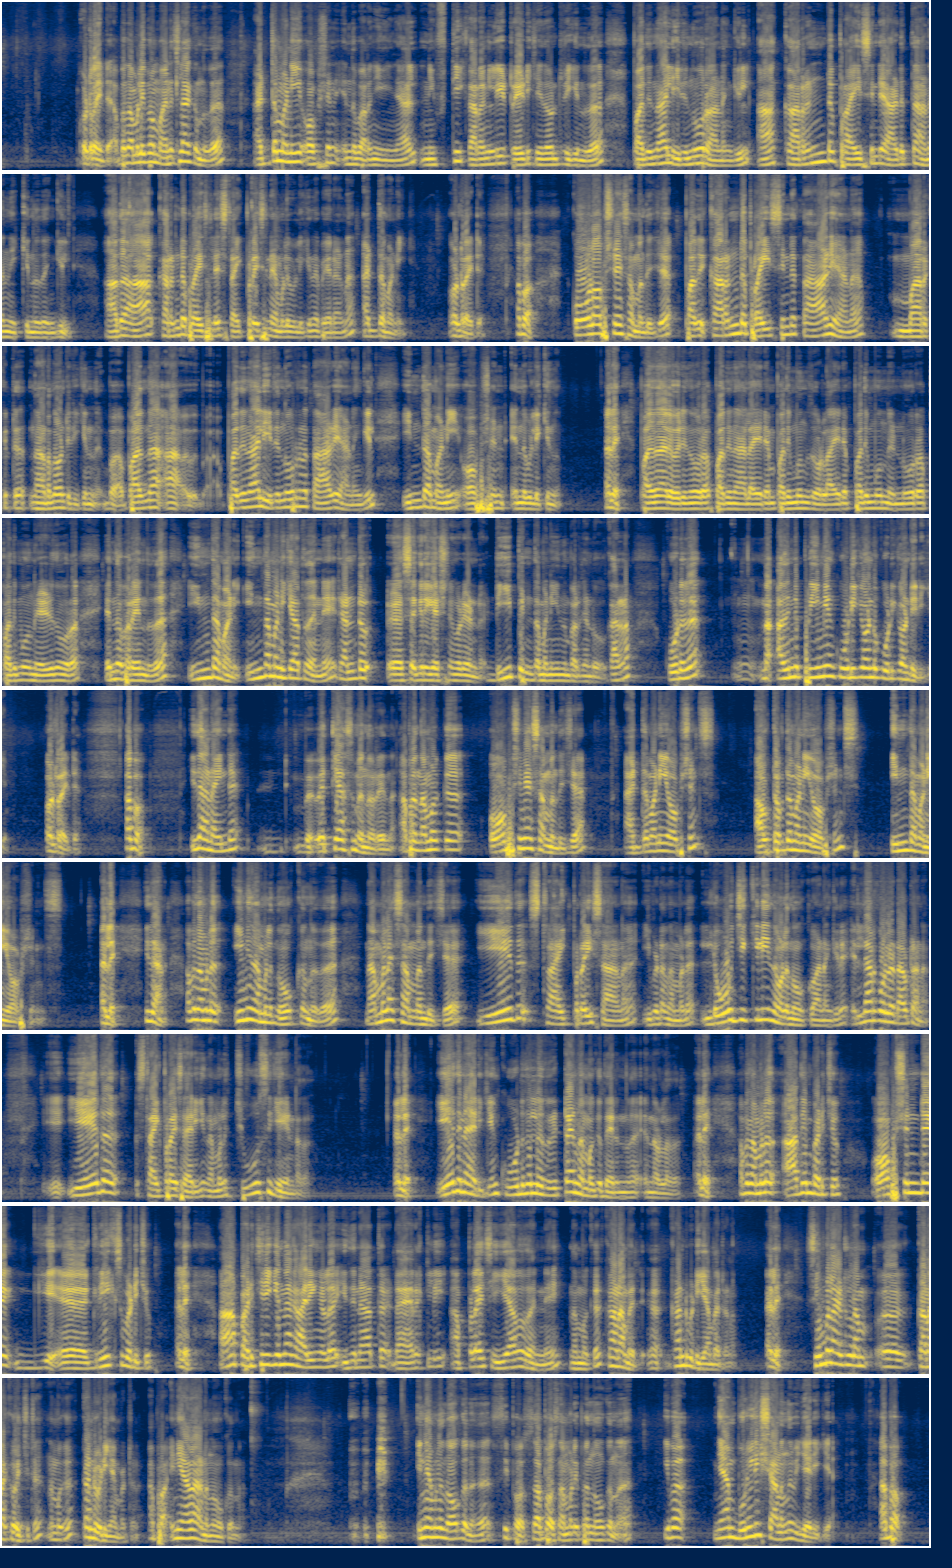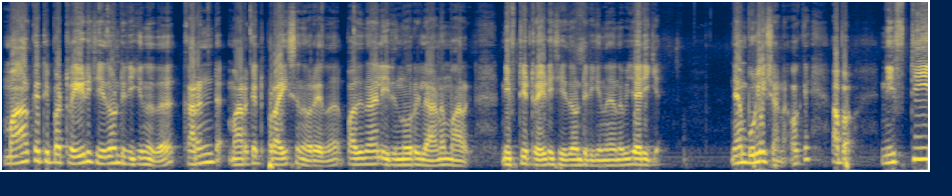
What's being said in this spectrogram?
റൈറ്റ് അപ്പോൾ നമ്മളിപ്പോൾ മനസ്സിലാക്കുന്നത് അടുത്ത മണി ഓപ്ഷൻ എന്ന് പറഞ്ഞു കഴിഞ്ഞാൽ നിഫ്റ്റി കറന്റ്ലി ട്രേഡ് ചെയ്തുകൊണ്ടിരിക്കുന്നത് പതിനാല് ഇരുന്നൂറാണെങ്കിൽ ആ കറണ്ട് പ്രൈസിന്റെ അടുത്താണ് നിൽക്കുന്നതെങ്കിൽ അത് ആ കറണ്ട് പ്രൈസിലെ സ്ട്രൈക്ക് പ്രൈസിനെ നമ്മൾ വിളിക്കുന്ന പേരാണ് ദ മണി റൈറ്റ് അപ്പോൾ കോൾ ഓപ്ഷനെ സംബന്ധിച്ച് പതി കറണ്ട് പ്രൈസിന്റെ താഴെയാണ് മാർക്കറ്റ് നടന്നുകൊണ്ടിരിക്കുന്നത് പതിനാല് ഇരുന്നൂറിന് താഴെയാണെങ്കിൽ ഇൻ ദ മണി ഓപ്ഷൻ എന്ന് വിളിക്കുന്നു. അല്ലെ? പതിനാല് ഒരുന്നൂറ് പതിനാലായിരം പതിമൂന്ന് തൊള്ളായിരം പതിമൂന്ന് എണ്ണൂറ് പതിമൂന്ന് എഴുന്നൂറ് എന്ന് പറയുന്നത് ഇൻ ഇന്തമണിക്കകത്ത് തന്നെ രണ്ട് സെഗ്രിഗേഷൻ കൂടെ ഉണ്ട്. ഡീപ്പ് ഇൻ ദ മണി എന്ന് പറഞ്ഞിട്ട് പോകും. കാരണം കൂടുതൽ അതിന്റെ പ്രീമിയം കൂടിക്കൊണ്ട് കൂടിക്കൊണ്ടിരിക്കും. ഓൾറൈറ്റ് അപ്പോൾ ഇതാണ് അതിന്റെ വ്യത്യാസം എന്ന് പറയുന്നത്. അപ്പോൾ നമുക്ക് ഓപ്ഷനെ സംബന്ധിച്ച് at the money options out of the money options in the money options അല്ലേ? ഇതാണ്. അപ്പോൾ നമ്മൾ ഇനി നമ്മൾ നോക്കുന്നത് നമ്മളെ സംബന്ധിച്ച് ഏത് സ്ട്രൈക്ക് പ്രൈസ് ആണ് ഇവിടെ നമ്മൾ ലോജിക്കലി നമ്മൾ നോക്കുകയാണെങ്കിൽ എല്ലാവർക്കും ഉള്ള ഡൗട്ടാണ് ഏത് സ്ട്രൈക്ക് പ്രൈസ് ആയിരിക്കും നമ്മൾ ചൂസ് ചെയ്യേണ്ടത്? അല്ലേ? ഏതിനായിരിക്കും കൂടുതൽ റിട്ടേൺ നമുക്ക് തരുന്നത് എന്നുള്ളത്? അല്ലേ? അപ്പോൾ നമ്മൾ ആദ്യം പഠിച്ചു. ഓപ്ഷന്റെ ഗ്രീക്സ് പഠിച്ചു. അല്ലേ? ആ പഠിച്ചിരിക്കുന്ന കാര്യങ്ങൾ ഇതിനകത്ത് ഡയറക്റ്റ്ലി അപ്ലൈ ചെയ്യാതെ തന്നെ നമുക്ക് കാണാൻ പറ്റും കണ്ടുപിടിക്കാൻ പറ്റണം. അല്ലേ? സിമ്പിൾ ആയിട്ടുള്ള കണക്ക് വെച്ചിട്ട് നമുക്ക് കണ്ടുപിടിക്കാൻ പറ്റണം. അപ്പോൾ ഇനി അതാണ് നോക്കുന്നത്. ഇനി നമ്മൾ നോക്കുന്നത് സിപ്പോസ് സപ്പോസ് നമ്മളിപ്പോൾ നോക്കുന്നത് ഇപ്പോൾ ഞാൻ ബുള്ളിഷ് ആണെന്ന് വിചാരിക്കുക. അപ്പം മാർക്കറ്റ് ഇപ്പോൾ ട്രേഡ് ചെയ്തുകൊണ്ടിരിക്കുന്നത് കറണ്ട് മാർക്കറ്റ് പ്രൈസ് എന്ന് പറയുന്നത് പതിനാല് ഇരുന്നൂറിലാണ് മാർ നിഫ്റ്റി ട്രേഡ് ചെയ്തുകൊണ്ടിരിക്കുന്നത് എന്ന് വിചാരിക്കുക. ഞാൻ ബുള്ളിഷ് ആണ് ഓക്കെ അപ്പോൾ നിഫ്റ്റി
